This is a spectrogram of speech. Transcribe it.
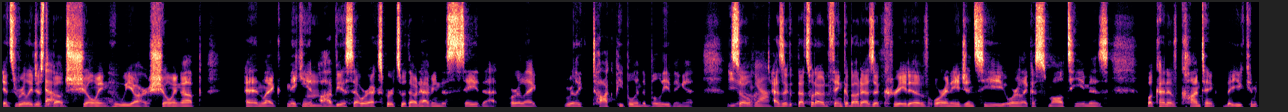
it's really just Yeah. about showing who we are, showing up, and like making it Mm. obvious that we're experts without having to say that or like really talk people into believing it. So Yeah. as a that's what I would think about as a creative or an agency or like a small team is what kind of content that you can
